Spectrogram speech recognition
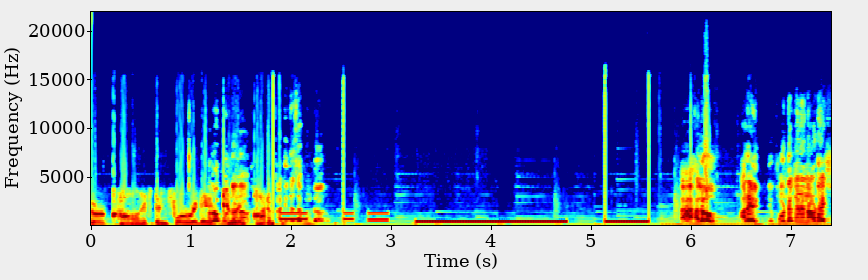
Your call has been forwarded to an automatic. হ্যাঁ হ্যালো আরে তুই ফোনটা কেন না উঠাইস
